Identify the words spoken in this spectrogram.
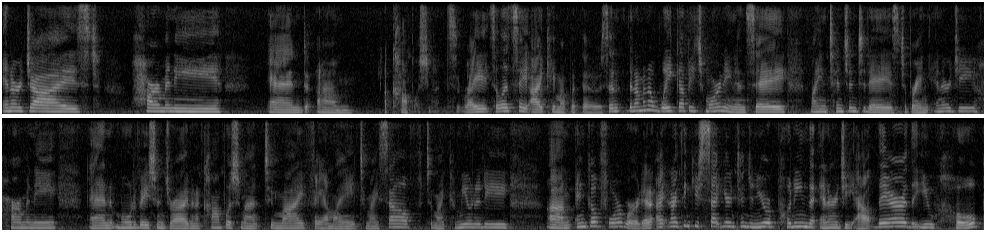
energized, harmony, and um, accomplishments, right? So let's say I came up with those, and then I'm going to wake up each morning and say, my intention today is to bring energy, harmony, and motivation, drive, and accomplishment to my family, to myself, to my community, um, and go forward. And I, and I think you set your intention. You're putting the energy out there that you hope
